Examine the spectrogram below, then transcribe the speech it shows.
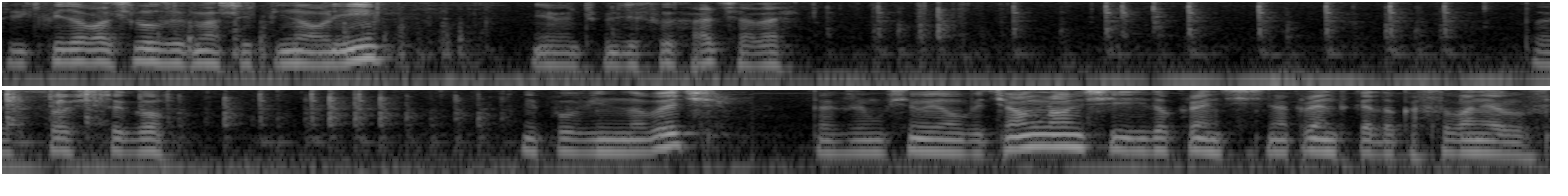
zlikwidować luzy w naszej pinoli. Nie wiem czy będzie słychać, ale to jest coś czego nie powinno być. Także musimy ją wyciągnąć i dokręcić nakrętkę do kasowania luzu.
